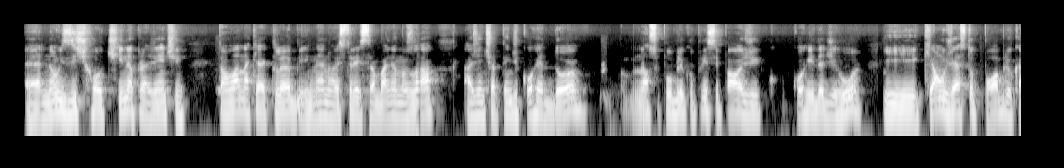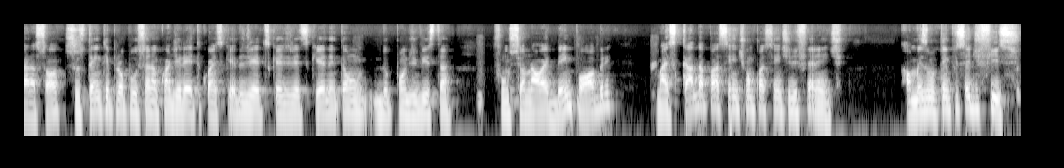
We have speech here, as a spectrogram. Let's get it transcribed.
É, não existe rotina para a gente. Então, lá na Care Club, né, nós três trabalhamos lá, a gente atende corredor, nosso público principal de corrida de rua, e que é um gesto pobre, o cara só sustenta e propulsiona com a direita, com a esquerda, direita, esquerda, direita, esquerda. Então, do ponto de vista funcional, é bem pobre. Mas cada paciente é um paciente diferente. Ao mesmo tempo, isso é difícil,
